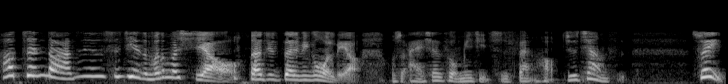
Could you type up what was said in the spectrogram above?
他说真的啊，这个世界怎么那么小？他就在那边跟我聊。我说哎，下次我们一起吃饭哈，就是这样子。所以。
